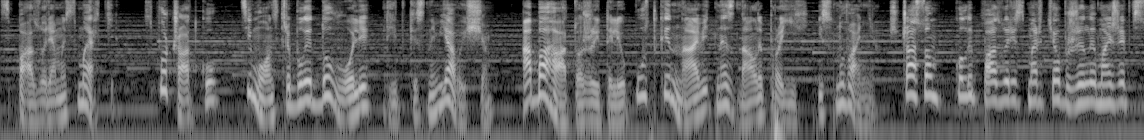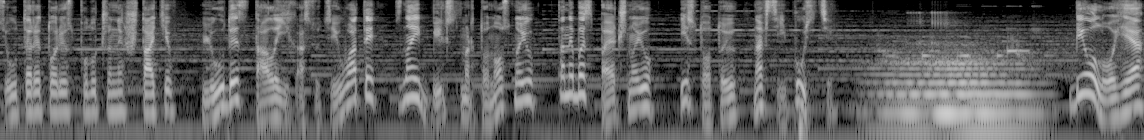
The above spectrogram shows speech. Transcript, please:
з пазурями смерті. Спочатку ці монстри були доволі рідкісним явищем, а багато жителів пустки навіть не знали про їх існування. З часом, коли пазурі смерті обжили майже всю територію Сполучених Штатів, люди стали їх асоціювати з найбільш смертоносною та небезпечною істотою на всій пустці. Біологія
